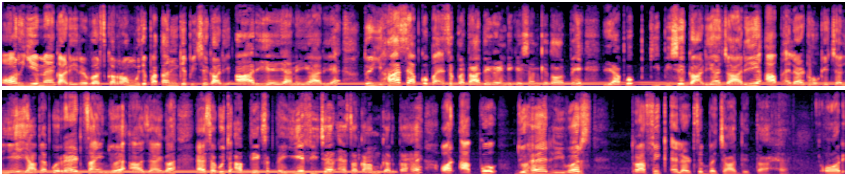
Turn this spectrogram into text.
और ये मैं गाड़ी रिवर्स कर रहा हूँ। मुझे पता नहीं कि पीछे गाड़ी आ रही है या नहीं आ रही है। तो यहाँ से आपको ऐसे बता देगा इंडिकेशन के तौर पर ये आपको कि पीछे गाड़ियाँ जा रही है। आप अलर्ट होके चलिए। यहाँ पे आपको रेड साइन जो है आ जाएगा। ऐसा कुछ आप देख सकते हैं। ये फीचर ऐसा काम करता है, और आपको जो है रिवर्स ट्रैफ़िक अलर्ट से बचा देता है। और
